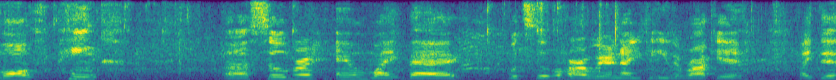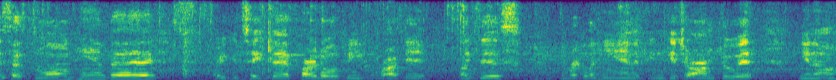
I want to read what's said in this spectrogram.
mauve pink uh, silver and white bag with silver hardware. Now you can either rock it like this as the long handbag or you can take that part off and you can rock it like this with the regular hand. If you can get your arm through it, you know,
